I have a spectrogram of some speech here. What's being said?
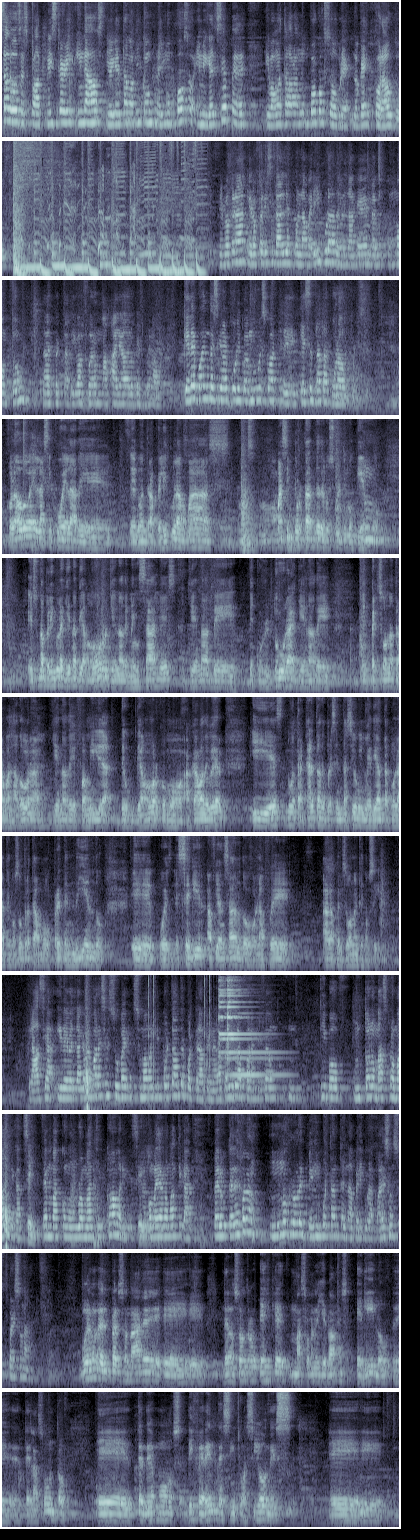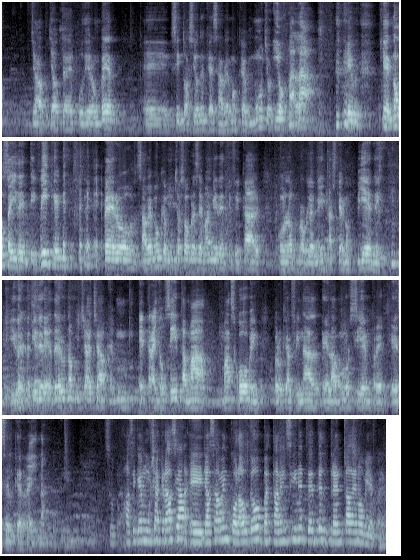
Saludos Squad Mystery in the House y hoy estamos aquí con Raymond Pozo y Miguel Céspedes y vamos a estar hablando un poco sobre lo que es Colautus. Primero que nada quiero felicitarles por la película, de verdad que me gustó un montón, las expectativas fueron más allá de lo que esperaba. ¿Qué le pueden decir al público de Movie Squad de qué se trata Colautus? Colaudo es la secuela de, de nuestra película más, más, más importante de los últimos tiempos. Es una película llena de amor, llena de mensajes, llena de, cultura, llena de, personas trabajadoras, llena de familia, de, de amor, como acaba de ver. Y es nuestra carta de presentación inmediata con la que nosotros estamos pretendiendo eh, pues, seguir afianzando la fe a la persona que nos sigue. Gracias, y de verdad que me parece súper- sumamente importante porque la primera película para mí fue un, un tipo, un tono más romántica, Sí. es más como un romantic comedy, Sí. una comedia romántica, pero ustedes juegan unos roles bien importantes en la película, ¿cuáles son sus personajes? Bueno, el personaje eh, eh, de nosotros es que más o menos llevamos el hilo de- del asunto. Eh, tenemos diferentes situaciones. Eh, eh, ya, ya ustedes pudieron ver eh, situaciones que sabemos que muchos, y ojalá que, no se identifiquen, pero sabemos que muchos hombres se van a identificar con los problemitas que nos vienen y de, y tener una muchacha mm, estrellosita más, más joven, pero que al final el amor siempre es el que reina. Súper. Así que muchas gracias, Eh, ya saben, Colau 2 va a estar en cine desde el 30 de noviembre.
